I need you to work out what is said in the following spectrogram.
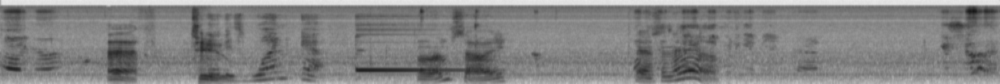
Tiger. F. There 2. is one F. Oh, I'm sorry. There's an Hey, F. I'm gonna give me a crap. You should.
